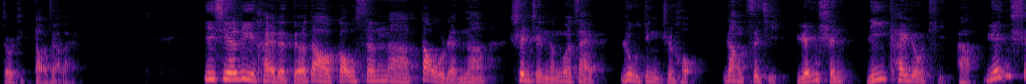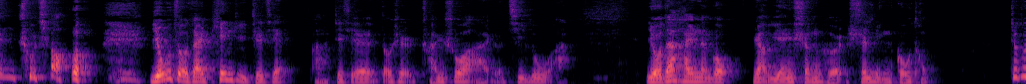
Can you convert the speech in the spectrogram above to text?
都是道教来。一些厉害的得道高僧啊、道人呢，甚至能够在入定之后，让自己元神离开肉体啊，元神出窍，游走在天地之间啊。这些都是传说啊，有记录啊。有的还能够让元神和神灵沟通，这不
